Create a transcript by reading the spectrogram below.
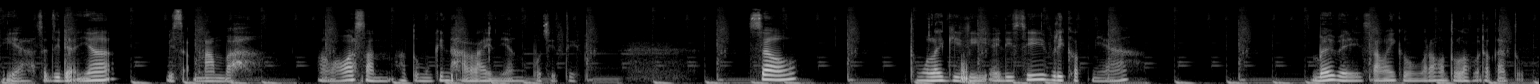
Ya setidaknya bisa menambah uh, wawasan atau mungkin hal lain yang positif. So ketemu lagi di edisi berikutnya. Bye bye assalamualaikum warahmatullahi wabarakatuh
